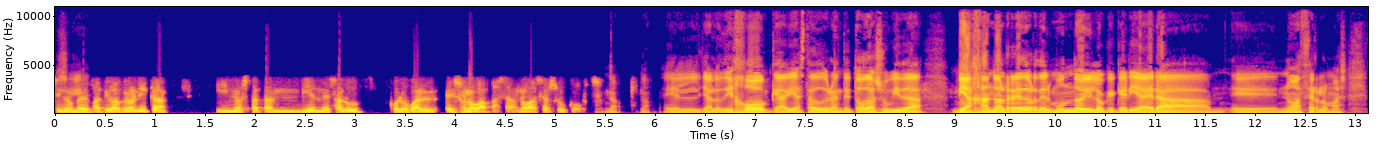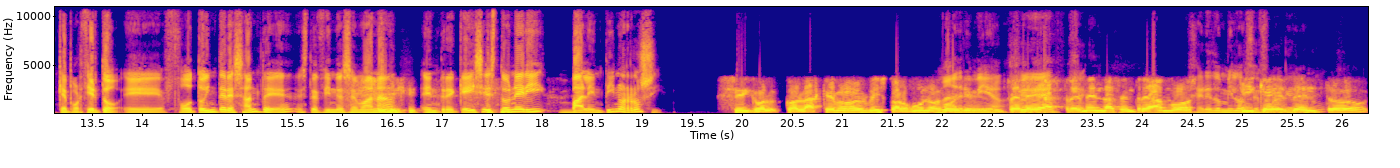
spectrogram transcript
síndrome Sí. de fatiga crónica y no está tan bien de salud, con lo cual eso no va a pasar, no va a ser su coach. No, no. Él ya lo dijo, que había estado durante toda su vida viajando alrededor del mundo y lo que quería era eh, no hacerlo más. Que por cierto, eh, foto interesante ¿eh? este fin de semana Sí. entre Casey Stoner y Valentino Rossi. Sí, con, con las que hemos visto algunos de- Madre de mía, peleas Jerez, tremendas entre ambos, Jerez 2011 fue piques aquello, ¿no? dentro,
